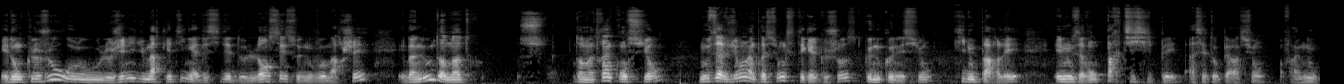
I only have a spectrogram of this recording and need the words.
Et donc le jour où le génie du marketing a décidé de lancer ce nouveau marché, eh ben nous, dans notre, dans notre inconscient, nous avions l'impression que c'était quelque chose que nous connaissions, qui nous parlait, et nous avons participé à cette opération. Enfin nous,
